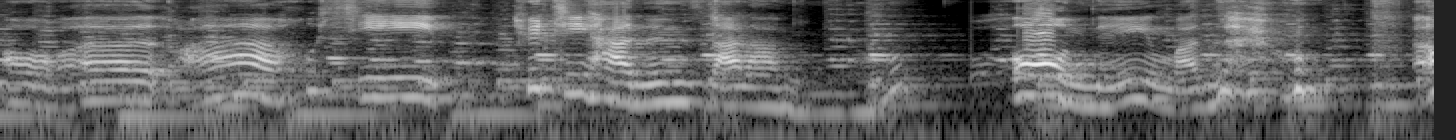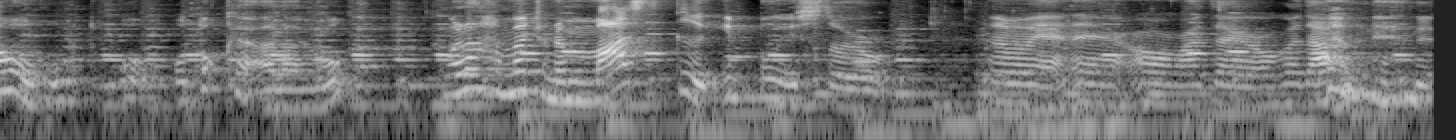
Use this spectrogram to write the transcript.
어, 아, 아 혹시 투지하는 사람이요? 어, 네, 맞아요. 아, 어, 어, 어떻게 알아요? 뭐라 하면 저는 마스크 입고 있어요. 그다음에 네, 어 맞아요. 그 다음에는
